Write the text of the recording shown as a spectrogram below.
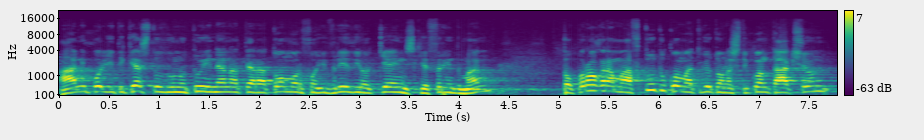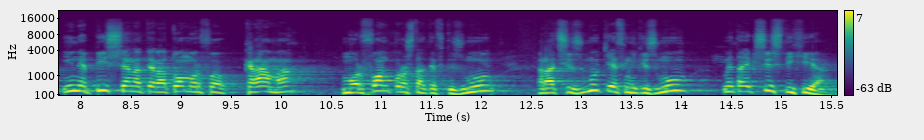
Αν οι πολιτικές του Δουνουτού είναι ένα τερατόμορφο υβρίδιο Κέινς και Φρίντμαν, το πρόγραμμα αυτού του κομματιού των αστικών τάξεων είναι επίσης ένα τερατόμορφο κράμα μορφών προστατευτισμού, ρατσισμού και εθνικισμού με τα εξής στοιχεία.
